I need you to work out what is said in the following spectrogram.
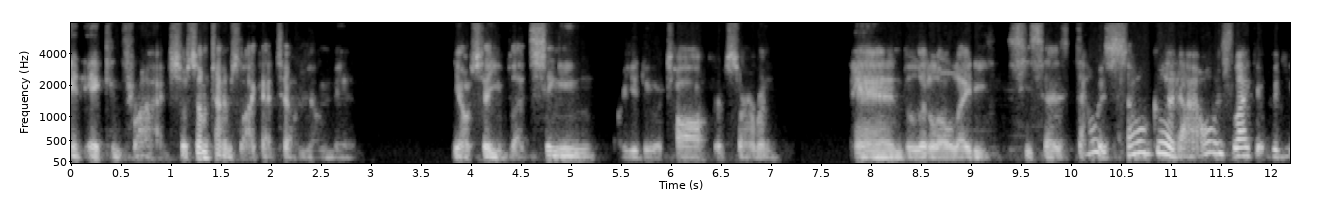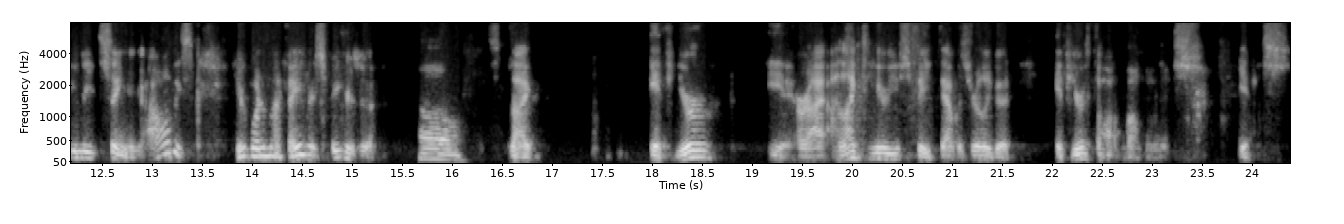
and it can thrive. So sometimes, like I tell young men, you know, say you led singing or you do a talk or sermon, and the little old lady, she says, That was so good. I always like it when you lead singing. I always, you're one of my favorite speakers. Oh, Like, if you're, or I, I like to hear you speak. That was really good. If your thought bubble is, yes,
